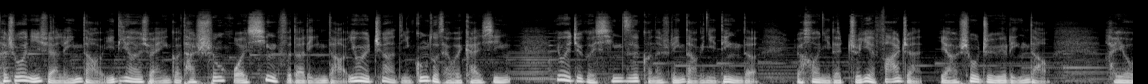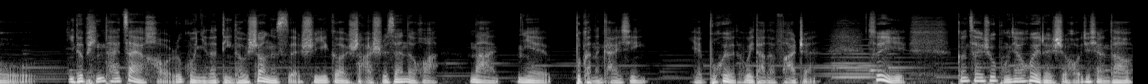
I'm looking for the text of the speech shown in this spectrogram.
他说：“你选领导一定要选一个他生活幸福的领导，因为这样你工作才会开心。因为这个薪资可能是领导给你定的，然后你的职业发展也要受制于领导。还有你的平台再好，如果你的顶头上司是一个傻十三的话，那你也不可能开心。”也不会有伟大的发展，所以刚才说彭佳慧的时候，就想到，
